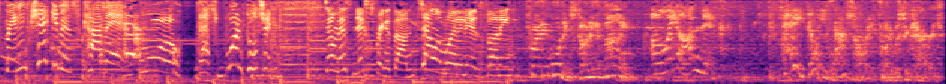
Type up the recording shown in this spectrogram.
spring chicken is coming! Whoa! That's one cool chicken! Don't miss Nick's Springathon. Tell him what it is, Bunny. Friday morning starting at 9. Only on Nick. Hey, don't eat that. Sorry, thought it was a carrot.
